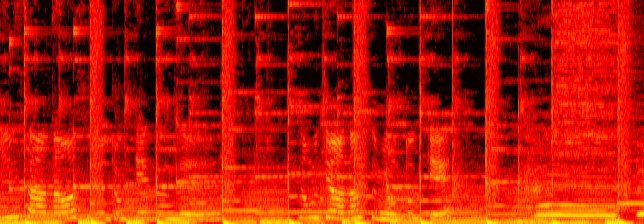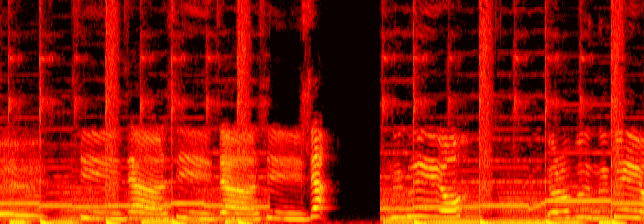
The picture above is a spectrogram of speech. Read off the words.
인사 나왔으면 좋겠는데. 나오지 않았으면 어떡해. 시작, 시작, 시작! 누구예요? 여러분, 누구예요?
